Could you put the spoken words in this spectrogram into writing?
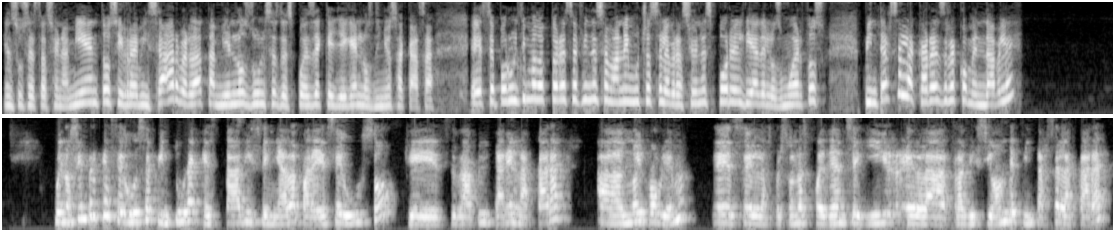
en sus estacionamientos y revisar, ¿verdad? También los dulces después de que lleguen los niños a casa. Este, por último, doctor, este fin de semana hay muchas celebraciones por el Día de los Muertos. ¿Pintarse la cara es recomendable? Bueno, siempre que se use pintura que está diseñada para ese uso, que se va a aplicar en la cara, ah, no hay problema las personas pueden seguir eh, la tradición de pintarse la cara,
